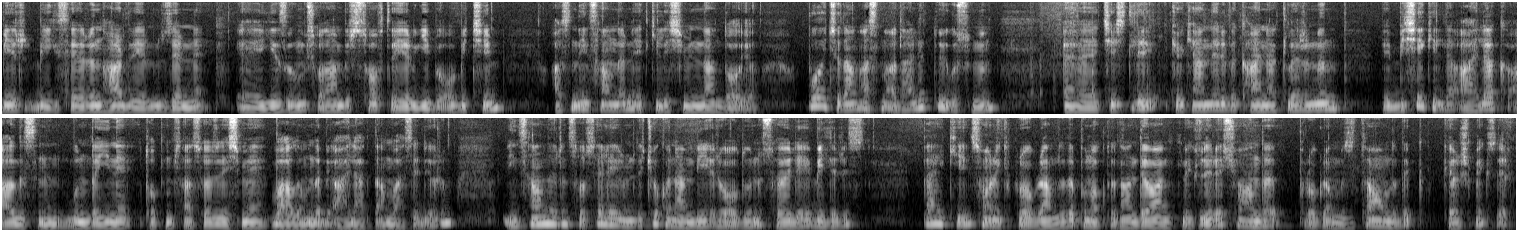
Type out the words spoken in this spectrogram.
bir bilgisayarın hardware'ın üzerine e, yazılmış olan bir software gibi o biçim aslında insanların etkileşiminden doğuyor. Bu açıdan aslında adalet duygusunun e, çeşitli kökenleri ve kaynaklarının ve bir şekilde ahlak algısının, bunu da yine toplumsal sözleşme bağlamında bir ahlaktan bahsediyorum. İnsanların sosyal evrimde çok önemli bir yeri olduğunu söyleyebiliriz. Belki sonraki programda da bu noktadan devam etmek üzere. Şu anda programımızı tamamladık. Görüşmek üzere.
